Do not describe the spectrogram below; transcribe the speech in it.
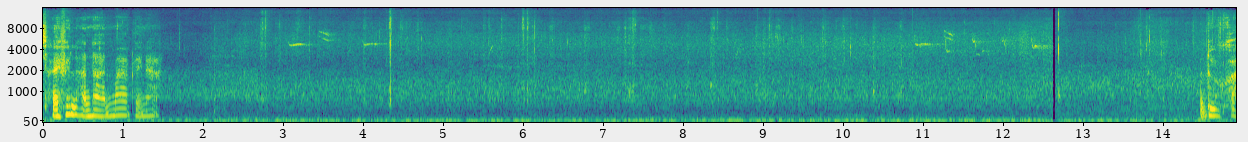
ใช้เวลานานมากเลยนะคะ ดูค่ะ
